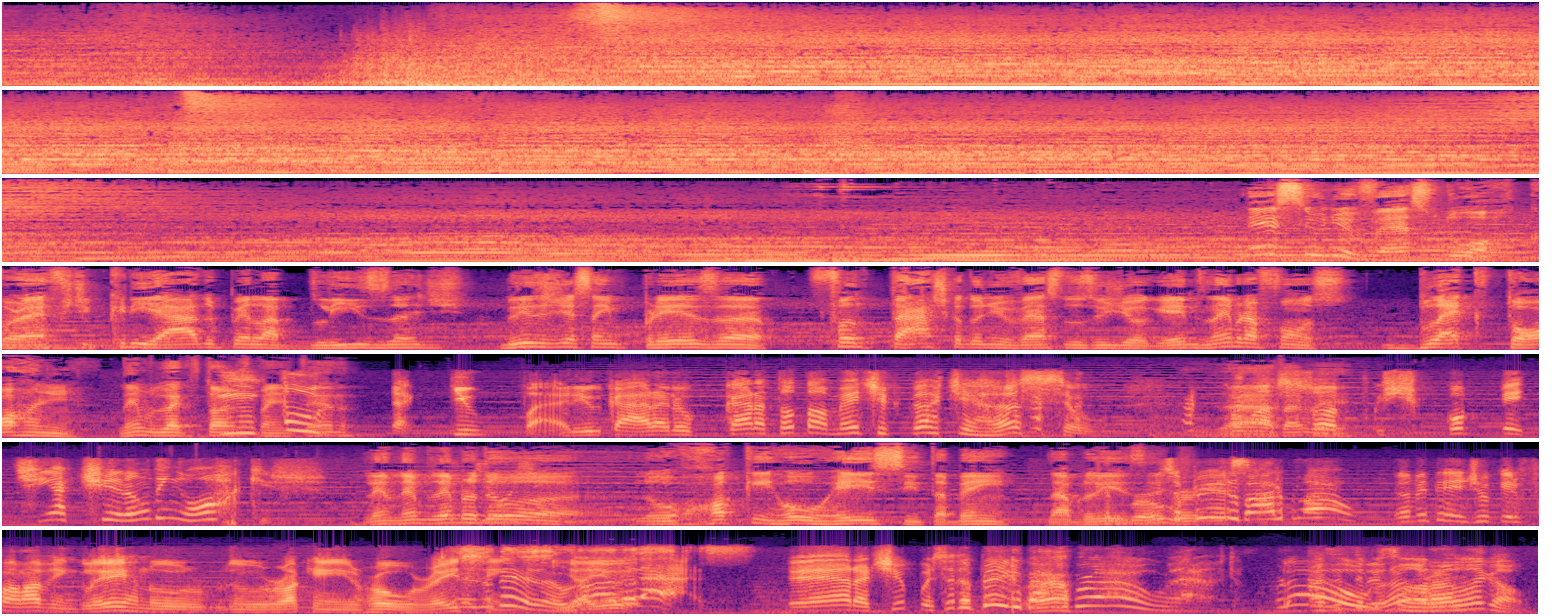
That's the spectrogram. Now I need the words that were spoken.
Criado pela Blizzard, Blizzard é essa empresa fantástica do universo dos videogames. Lembra, Afonso? Blackthorn. Lembra Blackthorn pra Nintendo? que pariu, caralho. O cara totalmente Kurt Russell. com a sua escopetinha atirando em orcs. Lembra, lembra do, do Rock and Roll Racing também, da Blizzard? Eu não entendi o que ele falava em inglês no, no Rock and Roll Racing. E aí eu... Era tipo, esse é the Big Bad Bro. Mas a trilha sonora era legal.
